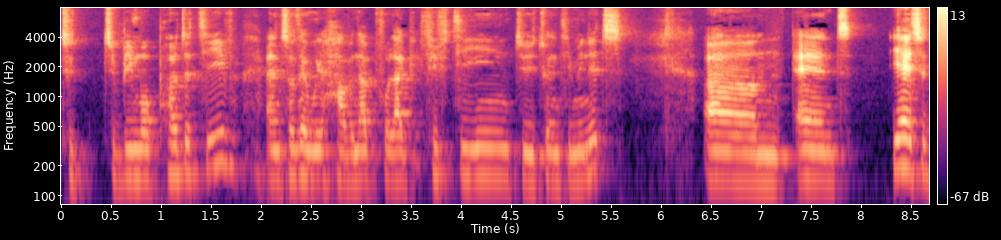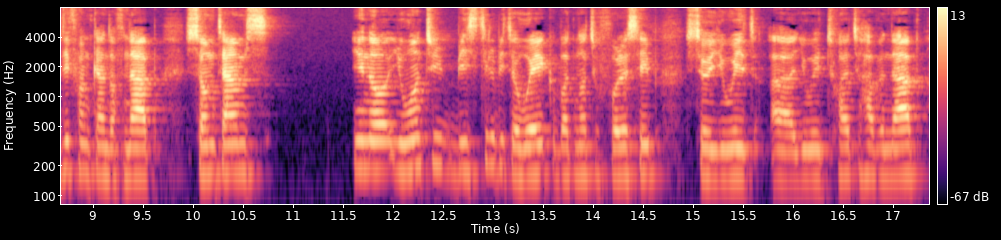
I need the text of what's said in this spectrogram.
to to be more productive, and so they will have a nap for like 15 to 20 minutes. Um, and yeah, it's a different kind of nap. Sometimes you know you want to be still a bit awake but not to fall asleep so you will uh, you will try to have a nap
